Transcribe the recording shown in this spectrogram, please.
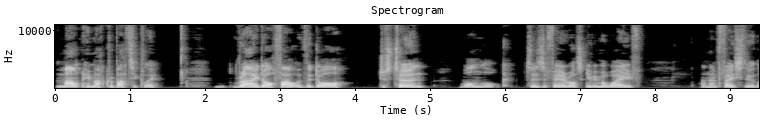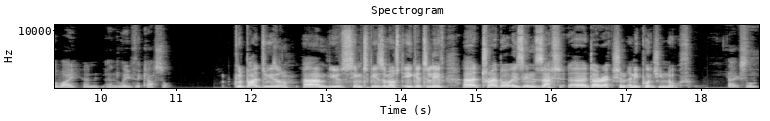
mount him acrobatically, ride off out of the door, just turn one look to Zephyros, give him a wave, and then face the other way and, and leave the castle. Goodbye, Dweezil. Um, you seem to be the most eager to leave. Uh, Triboar is in that uh, direction, and he points you north. Excellent.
